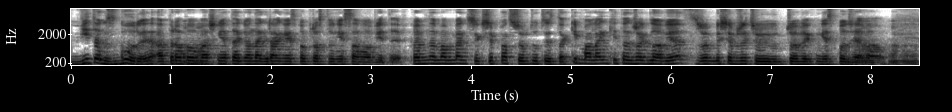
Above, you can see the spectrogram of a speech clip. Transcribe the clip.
widok z góry, a propos Mhm. właśnie tego nagrania jest po prostu niesamowity. W pewnym momencie, jak się patrzy w dół, to jest taki maleńki ten żaglowiec, żeby się w życiu człowiek nie spodziewał. Mhm,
